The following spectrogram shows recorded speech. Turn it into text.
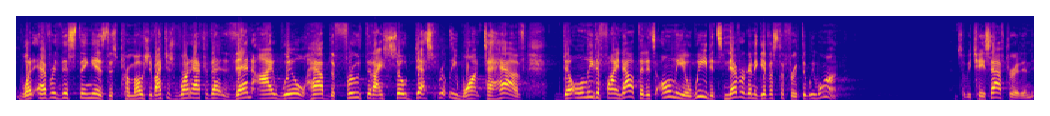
whatever this thing is, this promotion, if I just run after that, then I will have the fruit that I so desperately want to have. The, only to find out that it's only a weed, it's never going to give us the fruit that we want. And so we chase after it, and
